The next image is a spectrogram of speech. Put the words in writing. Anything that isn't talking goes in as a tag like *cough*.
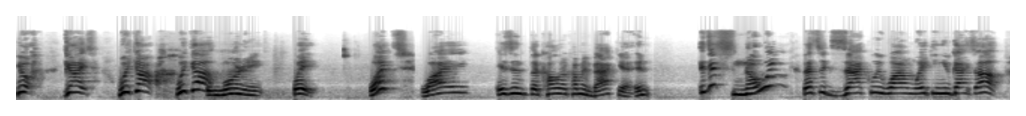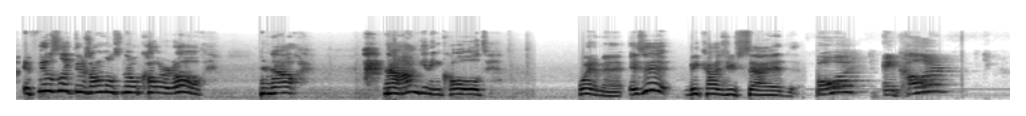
Yo, guys, wake up! Wake up! Good morning. Wait, what? Why isn't the color coming back yet? And Is it snowing? that's exactly why I'm waking you guys up. It feels like there's almost no color at all. And now, now I'm getting cold. Wait a minute. Is it because you said BoA and color?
